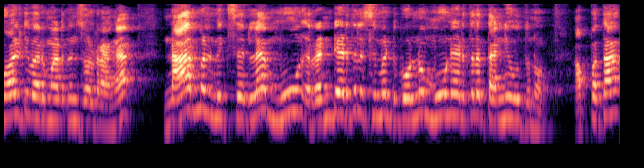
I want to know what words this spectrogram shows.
குவாலிட்டி வர மாட்டேதுன்னு சொல்கிறாங்க நார்மல் மிக்சரில் மூணு ரெண்டு இடத்துல சிமெண்ட் போடணும் மூணு இடத்துல தண்ணி ஊற்றணும் அப்போ தான்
